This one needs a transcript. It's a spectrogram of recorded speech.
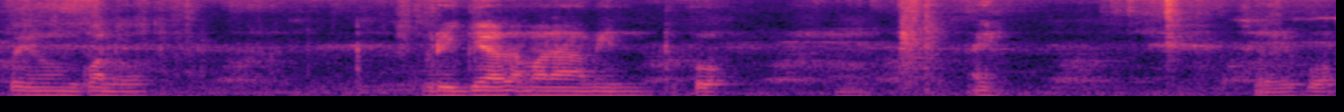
po yung ano original ama namin ito po sorry po.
